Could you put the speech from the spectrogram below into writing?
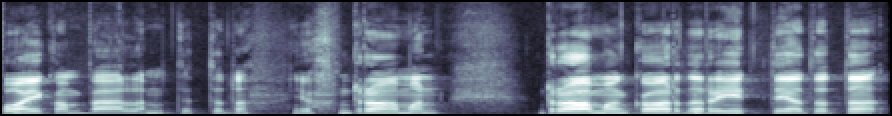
paikan päällä, mutta että, tota, jo, draaman, draaman kaarta riitti ja tota,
